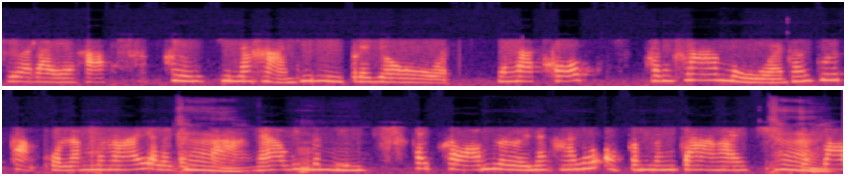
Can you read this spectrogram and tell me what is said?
คืออะไรอะคะ คือกินอาหารที่มีประโยชน์นะคะครบทั้งห้าหมู่อะทั้งพืชผักผลไม้อะไรต่างๆนะคะวิตามินให้พร้อมเลยนะคะ แล้วออกกำลังกายค่ะจะเบา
